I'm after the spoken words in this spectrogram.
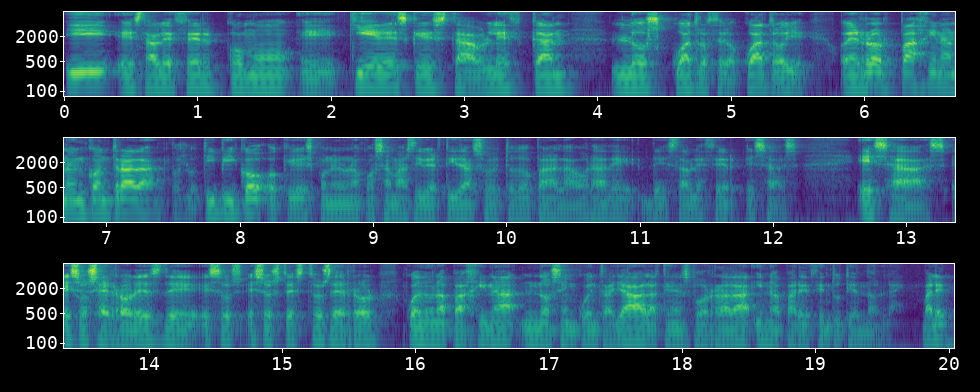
y establecer cómo eh, quieres que establezcan los 404. Oye, error, página no encontrada, pues lo típico, o quieres poner una cosa más divertida, sobre todo para la hora de, establecer esas, esas, esos errores, de esos, esos textos de error cuando una página no se encuentra ya, la tienes borrada y no aparece en tu tienda online, ¿vale?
